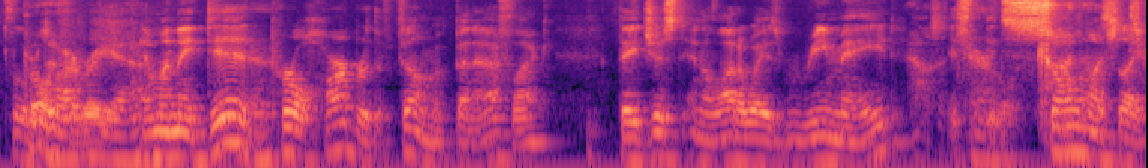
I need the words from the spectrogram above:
It's a little Pearl different. Harbor. Yeah. And when they did Yeah. Pearl Harbor, the film with Ben Affleck, they just, in a lot of ways, remade. Was It's, it's so was much like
